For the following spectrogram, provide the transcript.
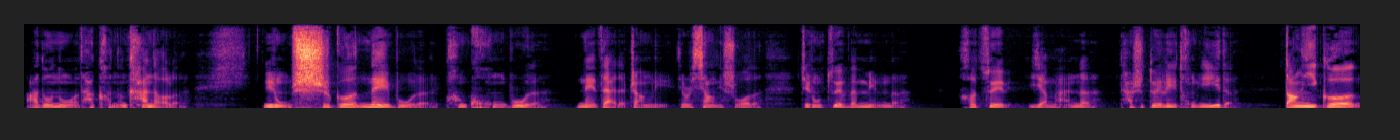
阿多诺他可能看到了那种诗歌内部的很恐怖的内在的张力，就是像你说的这种最文明的和最野蛮的，它是对立统一的。当一个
